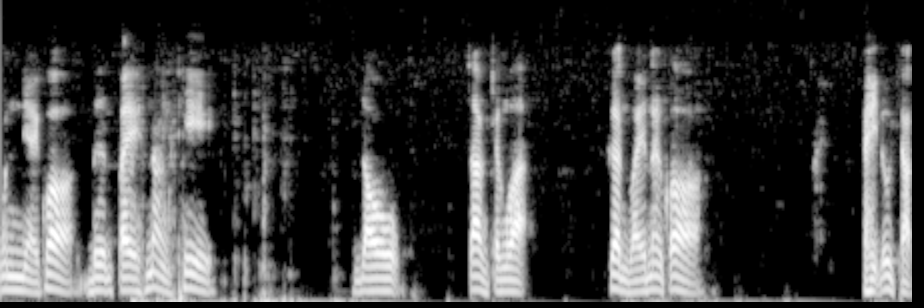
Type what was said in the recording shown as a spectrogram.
มันเหนื่อยก็เดินไปนั่งที่ เราสร้างจังหวะเคลื่อนไหวนั่นก็ ให้รู้จัก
